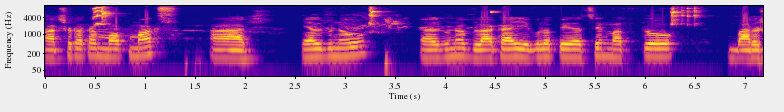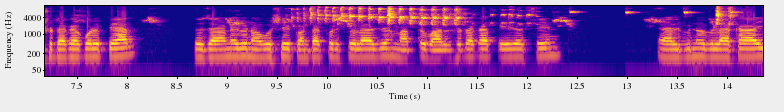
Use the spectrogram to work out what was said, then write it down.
আটশো টাকা মপ মাস্ক আর অ্যালবিনো অ্যালবিনো ব্ল্যাক আই এগুলো পেয়ে যাচ্ছেন মাত্র বারোশো টাকা করে পেয়ার তো যারা নেবেন অবশ্যই কন্ট্যাক্ট করে চলে আসবেন, মাত্র বারোশো টাকা পেয়ে যাচ্ছেন অ্যালবিনো ব্ল্যাক আই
